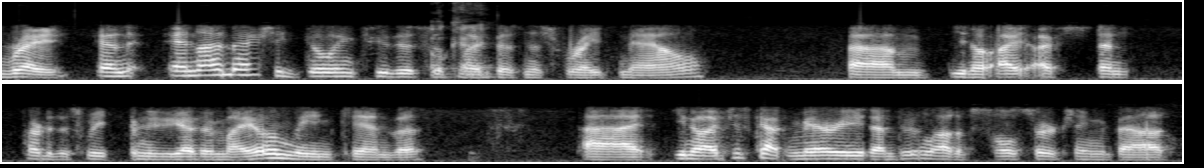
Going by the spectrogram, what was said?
Right, and and I'm actually going through this with my business right now. Um, you know, I, I've spent part of this week putting together my own lean canvas. Uh, you know, I just got married. I'm doing a lot of soul searching about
